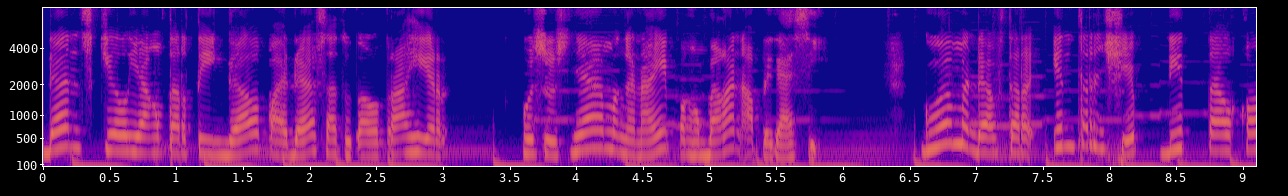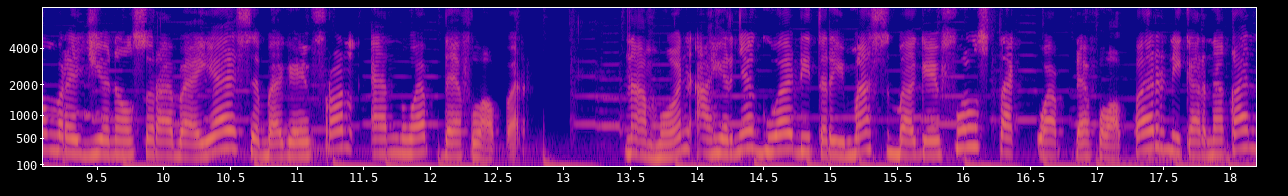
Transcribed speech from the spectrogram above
dan skill yang tertinggal pada satu tahun terakhir, khususnya mengenai pengembangan aplikasi. Gue mendaftar internship di Telkom Regional Surabaya sebagai front-end web developer. Namun, akhirnya gue diterima sebagai full stack web developer dikarenakan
